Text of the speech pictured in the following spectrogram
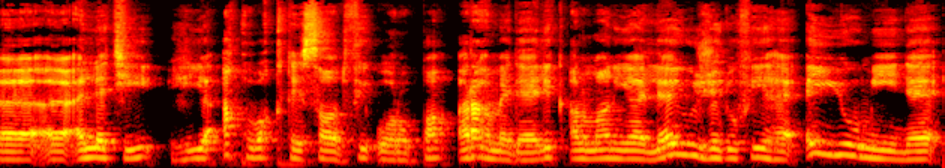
التي هي أقوى اقتصاد في أوروبا. رغم ذلك ألمانيا لا يوجد فيها أي ميناء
